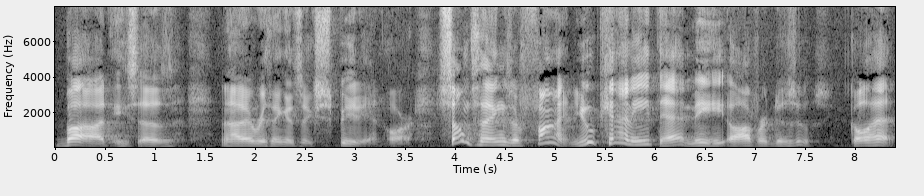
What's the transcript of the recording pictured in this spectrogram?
But, he says, not everything is expedient, or some things are fine. You can eat that meat offered to Zeus. Go ahead.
